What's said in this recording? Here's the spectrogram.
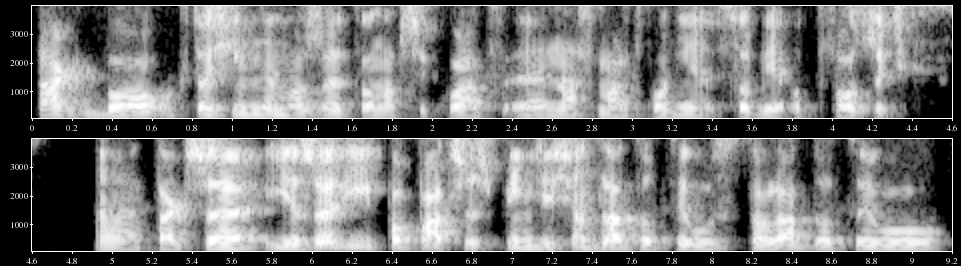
tak? Bo ktoś inny może to na przykład e, na smartfonie sobie odtworzyć. E, Także jeżeli popatrzysz 50 lat do tyłu, 100 lat do tyłu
